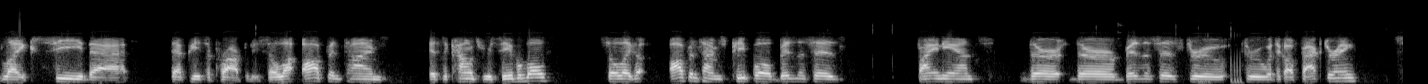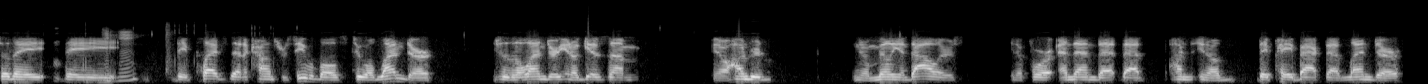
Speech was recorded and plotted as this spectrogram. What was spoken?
like see that that piece of property. So oftentimes it's accounts receivables. So like oftentimes people, businesses finance their their businesses through through what they call factoring. So they they mm-hmm. they pledge that accounts receivables to a lender. So the lender, you know, gives them, you know, a hundred, you know, million dollars, you know, for and then that that hundred, you know, they pay back that lender,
